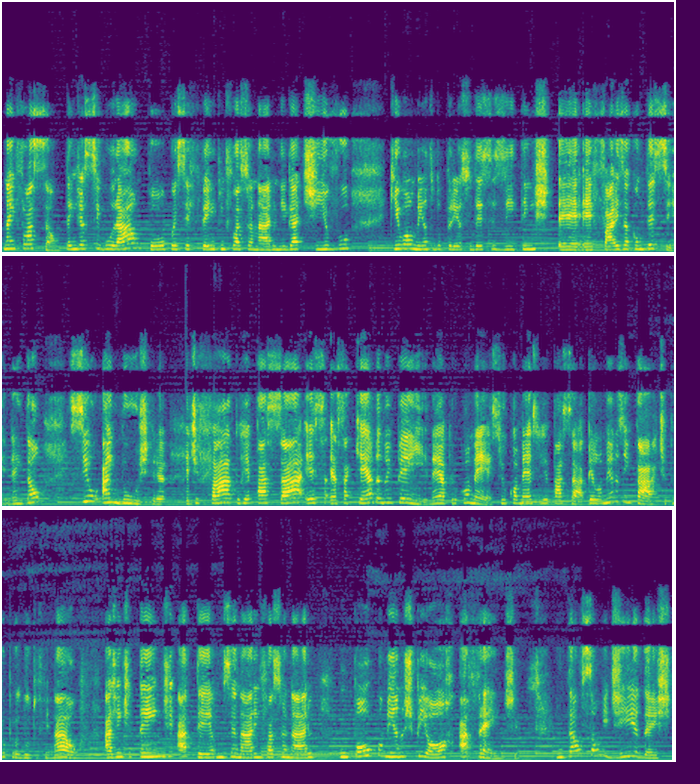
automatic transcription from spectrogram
na inflação, tende a segurar um pouco esse efeito inflacionário negativo que o aumento do preço desses itens é, é, faz acontecer. Né? Então, se a indústria de fato repassar essa, essa queda do IPI né, para o comércio, e o comércio repassar, pelo menos em parte, para o produto final, a gente tende a ter um cenário inflacionário um pouco menos pior à frente. Então, são medidas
